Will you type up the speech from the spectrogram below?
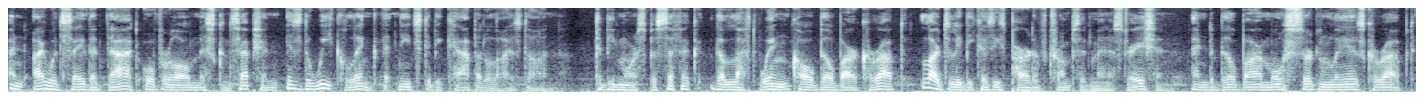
And I would say that that overall misconception is the weak link that needs to be capitalized on. To be more specific, the left wing call Bill Barr corrupt largely because he's part of Trump's administration. And Bill Barr most certainly is corrupt.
